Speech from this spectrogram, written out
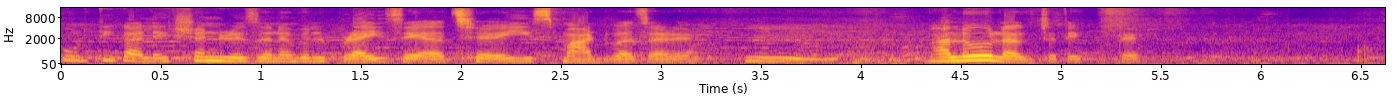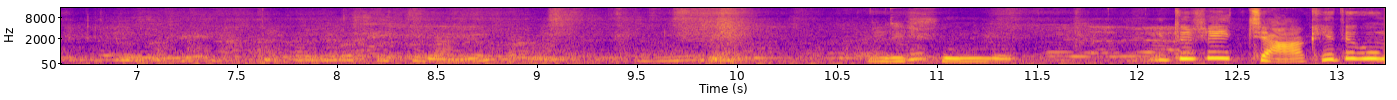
কুর্তি কালেকশন রিজনেবল প্রাইসে আছে এই স্মার্ট বাজারে। হুম। ভালোও লাগছে দেখতে। বেশ সুন্দর। তো সেই চা খেতে খুব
